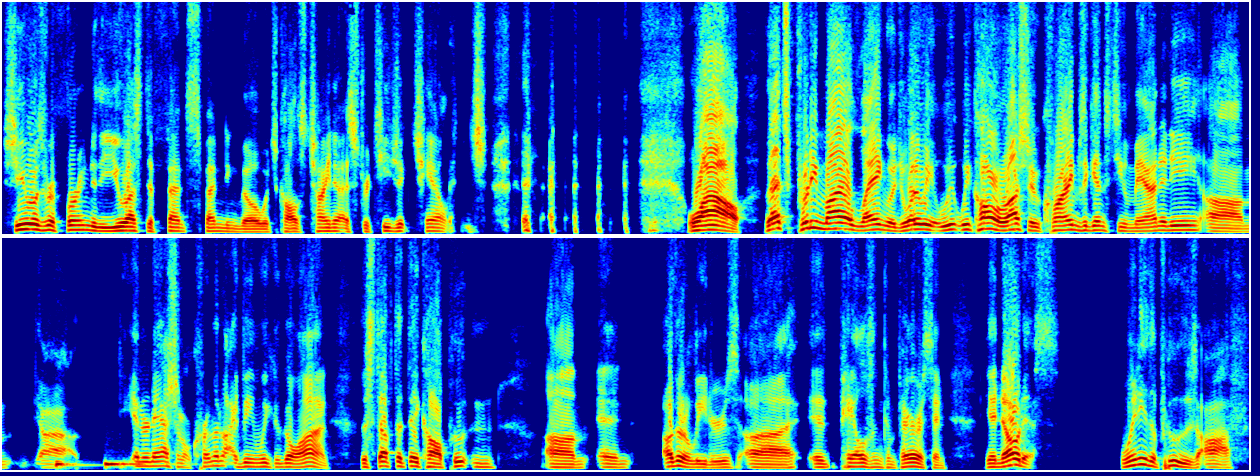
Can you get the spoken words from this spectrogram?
She was referring to the U.S. defense spending bill, which calls China a strategic challenge. wow, that's pretty mild language. What do we we, we call Russia crimes against humanity, um, uh, international criminal? I mean, we could go on. The stuff that they call Putin um, and other leaders, uh, it pales in comparison. You notice Winnie the Pooh's off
